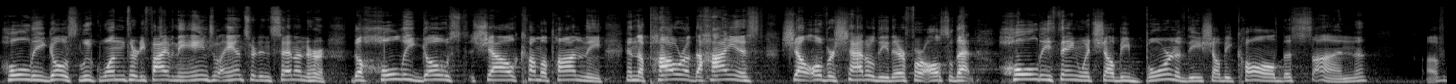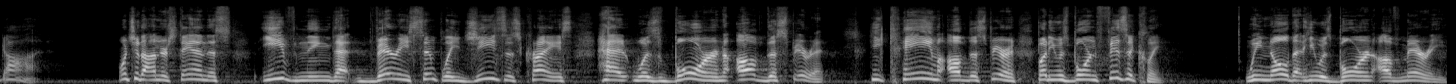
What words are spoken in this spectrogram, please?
Holy Ghost. Luke 135, and the angel answered and said unto her, The Holy Ghost shall come upon thee, and the power of the highest shall overshadow thee. Therefore also that holy thing which shall be born of thee shall be called the Son of God. I want you to understand this evening that very simply Jesus Christ had, was born of the Spirit. He came of the Spirit, but he was born physically. We know that he was born of Mary.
